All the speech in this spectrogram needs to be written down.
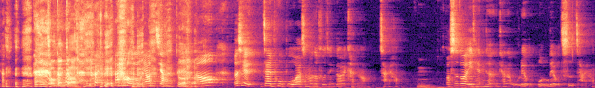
他 变得超尴尬。还好我们要讲。然后而且在瀑布啊什么的附近都会看到。彩虹，嗯，我试过一天可能看到五六五六次彩虹。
